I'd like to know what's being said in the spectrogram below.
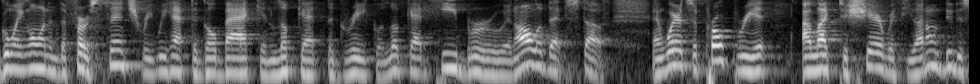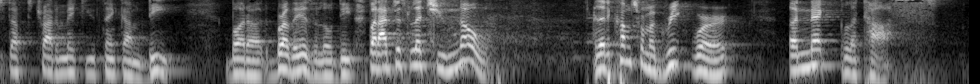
going on in the first century, we have to go back and look at the Greek or look at Hebrew and all of that stuff. And where it's appropriate, I like to share with you. I don't do this stuff to try to make you think I'm deep, but uh, brother is a little deep. But I just let you know that it comes from a Greek word, anekletos.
